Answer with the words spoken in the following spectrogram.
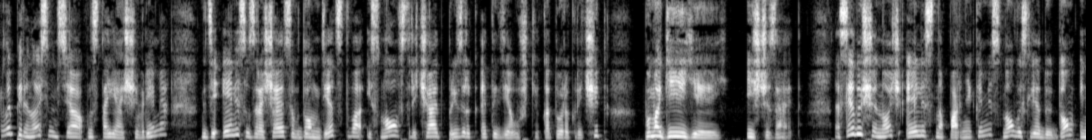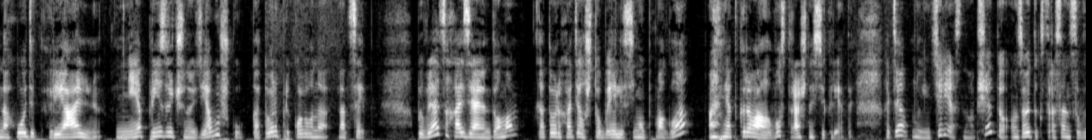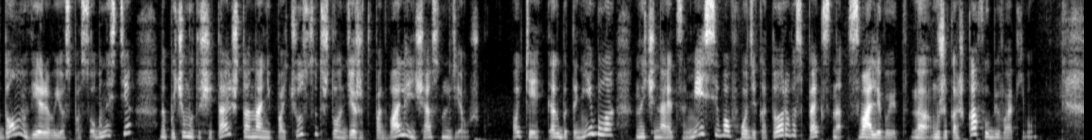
Мы переносимся в настоящее время, где Элис возвращается в дом детства и снова встречает призрак этой девушки, которая кричит «Помоги ей!» и исчезает. На следующую ночь Элис с напарниками снова исследует дом и находит реальную, не призрачную девушку, которая прикована на цепь. Появляется хозяин дома, который хотел, чтобы Элис ему помогла, а не открывал его страшные секреты. Хотя, ну, интересно, вообще-то он зовет экстрасенса в дом, веря в ее способности, но почему-то считает, что она не почувствует, что он держит в подвале несчастную девушку. Окей, как бы то ни было, начинается месиво, в ходе которого Спекс сваливает на мужика шкаф и убивает его.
